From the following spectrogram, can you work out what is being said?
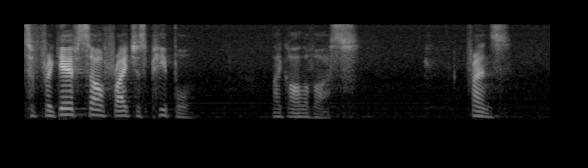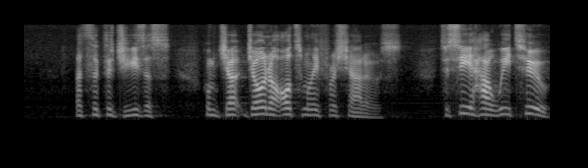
to forgive self righteous people like all of us. Friends, let's look to Jesus, whom jo- Jonah ultimately foreshadows, to see how we too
